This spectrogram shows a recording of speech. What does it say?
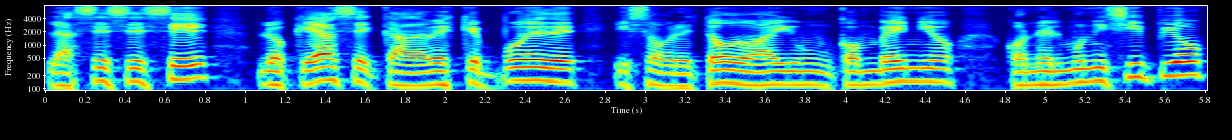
la CCC lo que hace cada vez que puede y sobre todo hay un convenio con el municipio,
